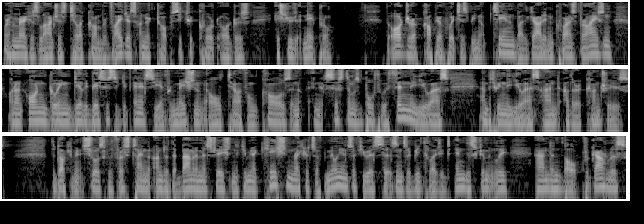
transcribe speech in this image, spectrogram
one of America's largest telecom providers under top secret court orders issued in April. The order, a copy of which has been obtained by The Guardian, requires Verizon on an ongoing daily basis to give NSA information on all telephone calls in, in, its systems both within the US and between the US and other countries. The document shows for the first time that under the Obama administration, the communication records of millions of US citizens are being collected indiscriminately and in bulk, regardless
